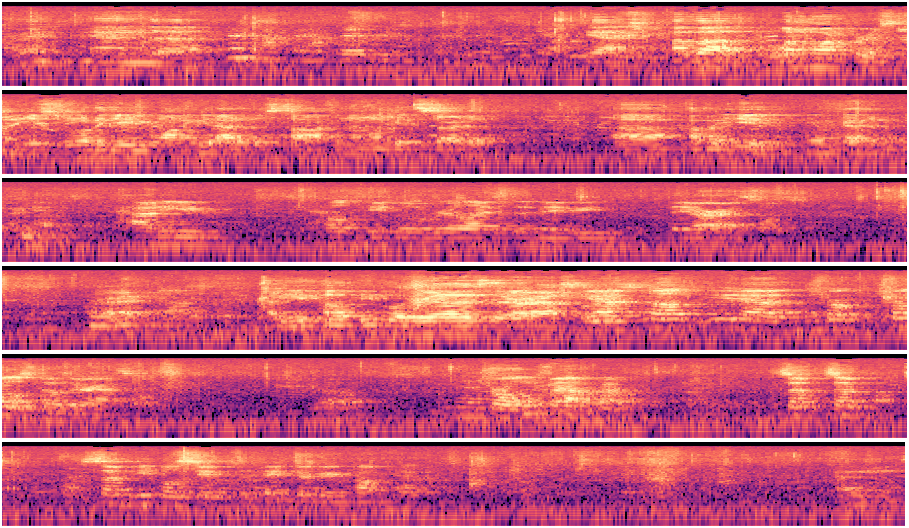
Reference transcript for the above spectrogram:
All right, and, uh, yeah, how about one more person, just what do you want to get out of this talk, and then we'll get started. Uh, how about you? You've got. How do you help people realize that maybe they are assholes? All right. How do you help people realize they're assholes? Yeah, well, you know, tro- trolls know they're assholes. Trolls know. Some, some, some people seem to think they're being helpful. And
